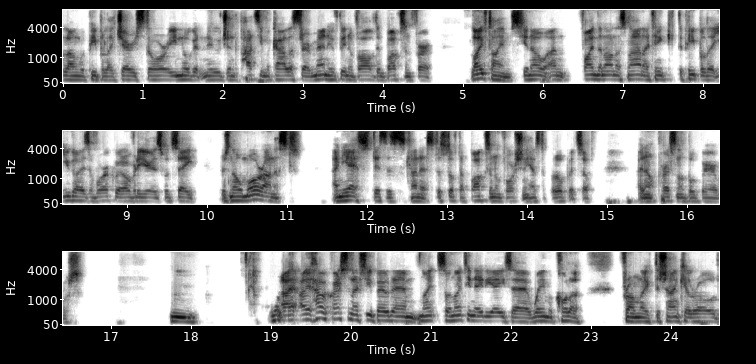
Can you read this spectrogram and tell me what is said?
along with people like Gerry Storey, Nugget Nugent, Patsy McAllister, men who've been involved in boxing for lifetimes, you know, and find an honest man. I think the people that you guys have worked with over the years would say there's no more honest. And yes, this is kind of the stuff that boxing unfortunately has to put up with. So I know personal bugbear, but Mm. I, I, have a question actually about um so 1988 uh, Wayne McCullough from like the Shankill Road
